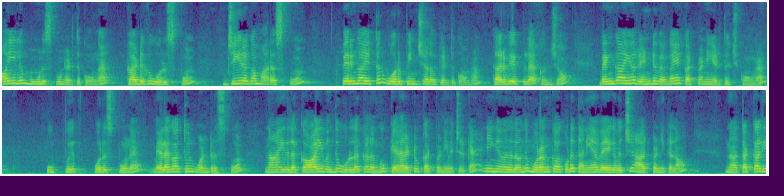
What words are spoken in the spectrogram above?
ஆயிலும் மூணு ஸ்பூன் எடுத்துக்கோங்க. கடுகு ஒரு ஸ்பூன் ஜீரகம் அரை ஸ்பூன் பெருங்காயத்தூள் ஒரு பிஞ்ச் அளவுக்கு எடுத்துக்கோங்க. கருவேப்பிலை கொஞ்சம் வெங்காயம் ரெண்டு வெங்காயம் கட் பண்ணி எடுத்து வச்சுக்கோங்க. உப்பு ஒரு ஸ்பூனு மிளகாத்தூள் ஒன்றரை ஸ்பூன். நான் இதில் காய் வந்து உருளைக்கிழங்கும் கேரட்டும் கட் பண்ணி வச்சுருக்கேன். நீங்கள் இதில் வந்து முருங்கைக்காய் கூட தனியாக வேக வச்சு ஆட் பண்ணிக்கலாம். நான் தக்காளி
